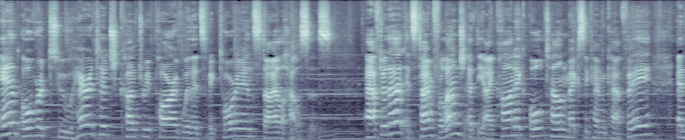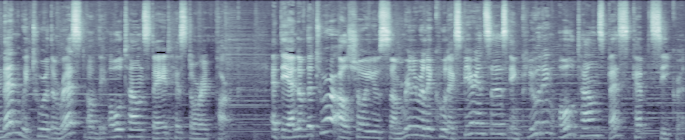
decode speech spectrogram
and over to Heritage County Park with its Victorian style houses. After that, it's time for lunch at the iconic Old Town Mexican Cafe, and then we tour the rest of the Old Town State Historic Park. At the end of the tour, I'll show you some really, really cool experiences, including Old Town's best kept secret.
